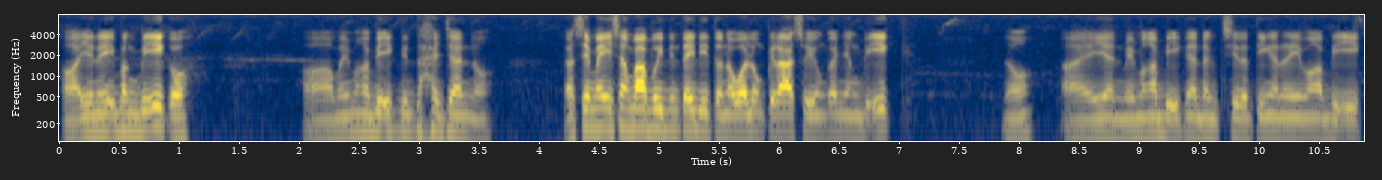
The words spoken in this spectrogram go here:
Oh, ayun na ibang biik oh. Ah, may mga biik din tayo diyan, no. Kasi may isang baboy din tayo dito na walong piraso yung kanyang biik, no. Ayan, may mga biik na nagsilatingan na yung mga biik.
